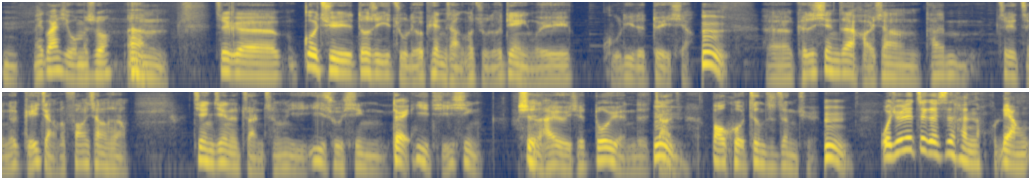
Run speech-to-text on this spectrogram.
嗯，没关系，我们说，嗯。嗯，这个过去都是以主流片场和主流电影为鼓励的对象，嗯呃，可是现在好像他这个整个给奖的方向上渐渐的转成以艺术性、对议题性，是甚至还有一些多元的价值，包括政治正确。嗯，我觉得这个是很两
